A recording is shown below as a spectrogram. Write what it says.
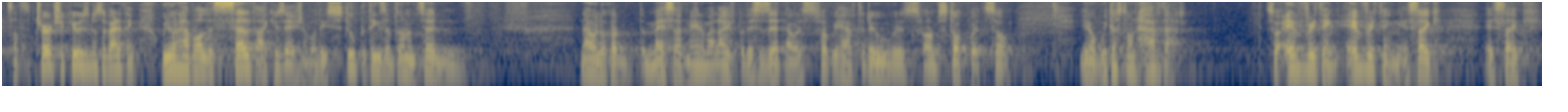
it's not the church accusing us of anything. We don't have all this self accusation of all these stupid things I've done and said. And now look at the mess I've made in my life, but this is it. Now this is what we have to do. This is what I'm stuck with. So, you know, we just don't have that. So everything, everything, it's like, it's like,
